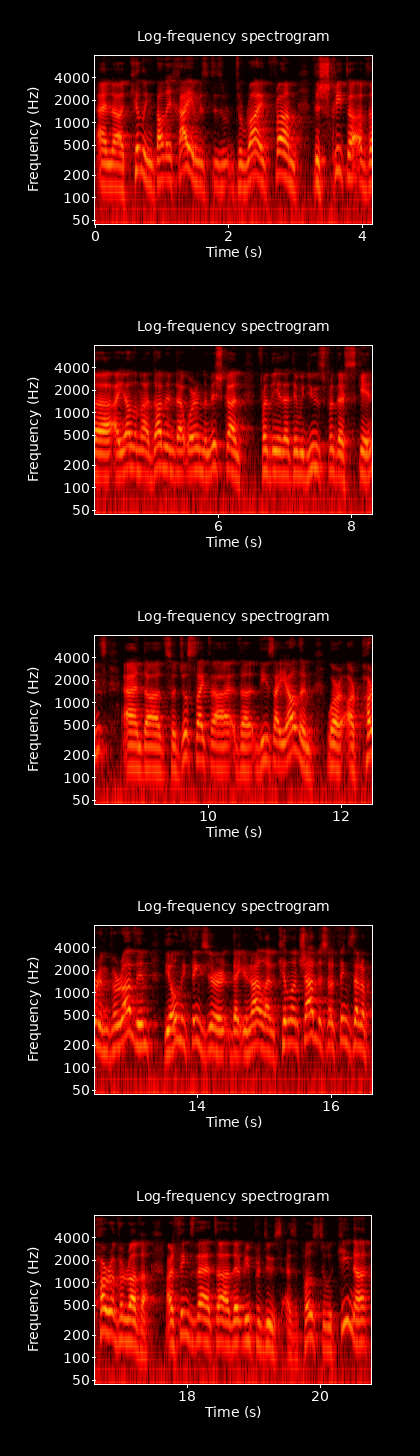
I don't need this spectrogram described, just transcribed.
and uh, killing Balei Chayim is derived from the shchita of the Ayalim Adamim that were in the Mishkan for the that they would use for their skins. And uh, so just like the, the these Ayalim were are parim v'rav the only things you're, that you're not allowed to kill on Shabbos are things that are para v'rava, are things that uh, that reproduce, as opposed to a kina,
